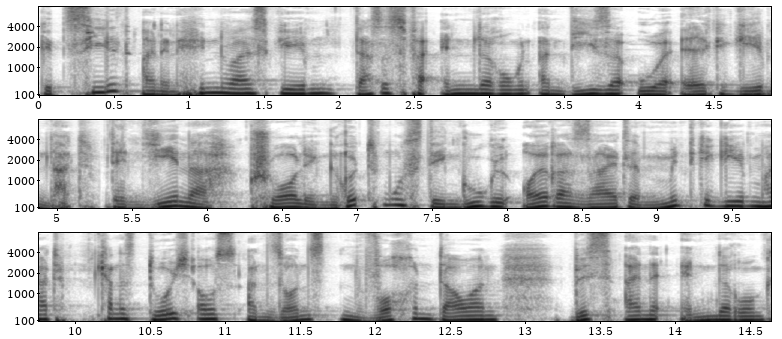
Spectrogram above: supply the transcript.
gezielt einen Hinweis geben, dass es Veränderungen an dieser URL gegeben hat. Denn je nach Crawling-Rhythmus, den Google eurer Seite mitgegeben hat, kann es durchaus ansonsten Wochen dauern, bis eine Änderung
